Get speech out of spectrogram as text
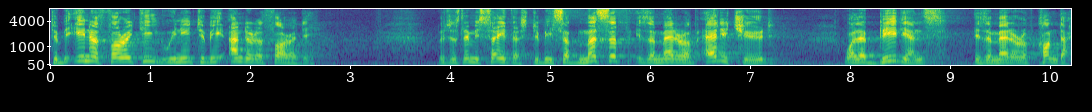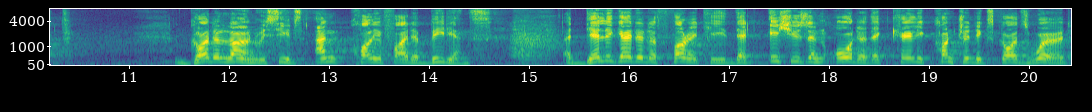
To be in authority, we need to be under authority. But just let me say this to be submissive is a matter of attitude, while obedience is a matter of conduct. God alone receives unqualified obedience. A delegated authority that issues an order that clearly contradicts God's word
